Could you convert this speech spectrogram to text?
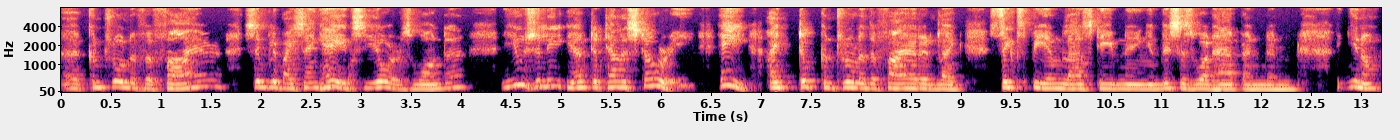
uh, control of a fire simply by saying, Hey, it's yours, Wanda. Usually you have to tell a story. Hey, I took control of the fire at like 6 p.m. last evening, and this is what happened. And, you know,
